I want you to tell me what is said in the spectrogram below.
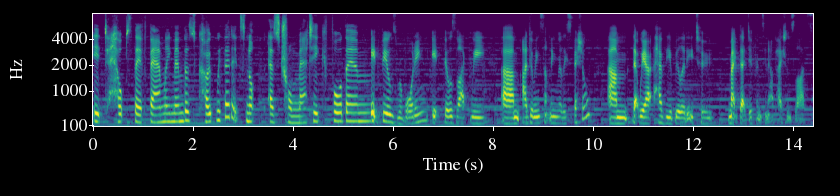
It helps their family members cope with it. It's not as traumatic for them. It feels rewarding. It feels like we um, are doing something really special, um, that we are, have the ability to make that difference in our patients' lives.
